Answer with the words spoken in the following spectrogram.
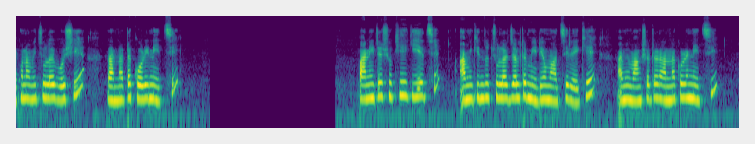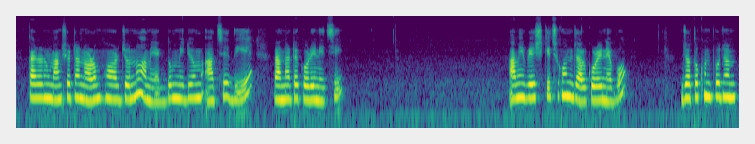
এখন আমি চুলায় বসিয়ে রান্নাটা করে নিচ্ছি। পানিটা শুকিয়ে গিয়েছে। আমি কিন্তু চুলার জলটা মিডিয়াম আঁচে রেখে আমি মাংসটা রান্না করে নিচ্ছি। কারণ মাংসটা নরম হওয়ার জন্য আমি একদম মিডিয়াম আঁচে দিয়ে রান্নাটা করে নিচ্ছি। আমি বেশ কিছুক্ষণ জাল করে নেব। যতক্ষণ পর্যন্ত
